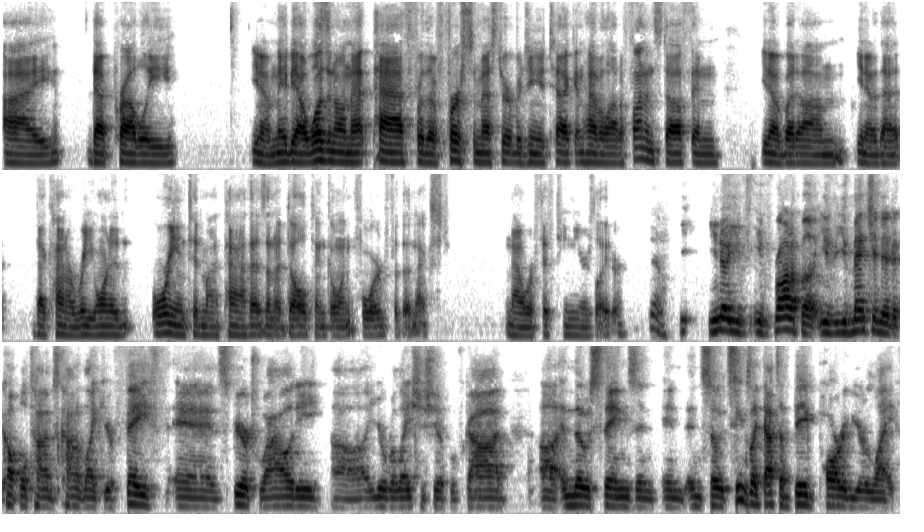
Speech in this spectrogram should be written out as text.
i that probably you know maybe i wasn't on that path for the first semester at virginia tech and have a lot of fun and stuff and you know but um you know that that kind of reoriented oriented my path as an adult and going forward for the next now we're 15 years later yeah. You, you, know, you've, you've brought up a, you've, you've mentioned it a couple times, kind of like your faith and spirituality, uh, your relationship with God, uh, and those things. And, and, and so it seems like that's a big part of your life.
